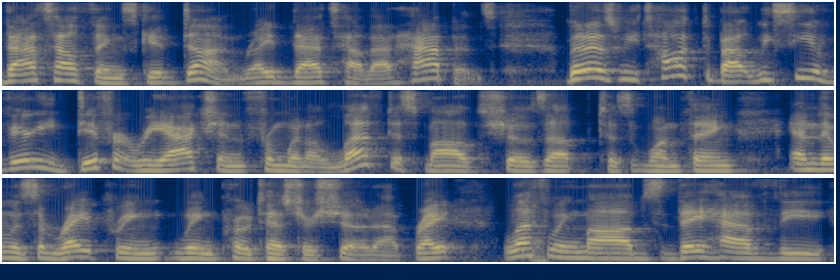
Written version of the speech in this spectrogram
that's how things get done, right? That's how that happens. But as we talked about, we see a very different reaction from when a leftist mob shows up to one thing, and then when some right wing protesters showed up, right? Left wing mobs, they have the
